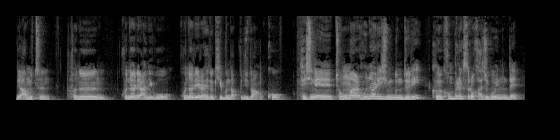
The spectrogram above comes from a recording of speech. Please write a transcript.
네, 아무튼 저는 혼혈이 아니고 혼혈이라 해도 기분 나쁘지도 않고 대신에 정말 혼혈이신 분들이 그걸 컴플렉스로 가지고 있는데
